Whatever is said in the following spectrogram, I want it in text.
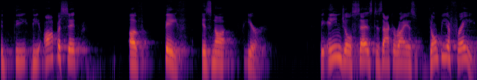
the, the, the opposite of faith is not fear. The angel says to Zacharias, Don't be afraid.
